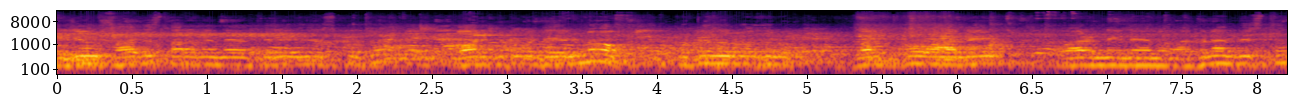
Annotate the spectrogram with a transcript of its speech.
విజయం సాధిస్తారని నేను తెలియజేసుకుంటూ వారికి ఇటువంటి ఎన్నో పుట్టినరోజులు జరుపుకోవాలని వారిని నేను అభినందిస్తూ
